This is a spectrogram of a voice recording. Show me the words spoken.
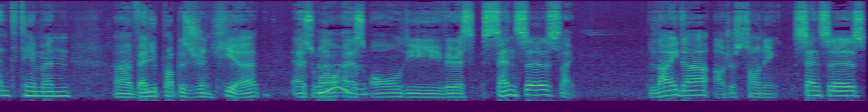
entertainment uh, value proposition here, as well mm. as all the various sensors like LiDAR, ultrasonic sensors,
